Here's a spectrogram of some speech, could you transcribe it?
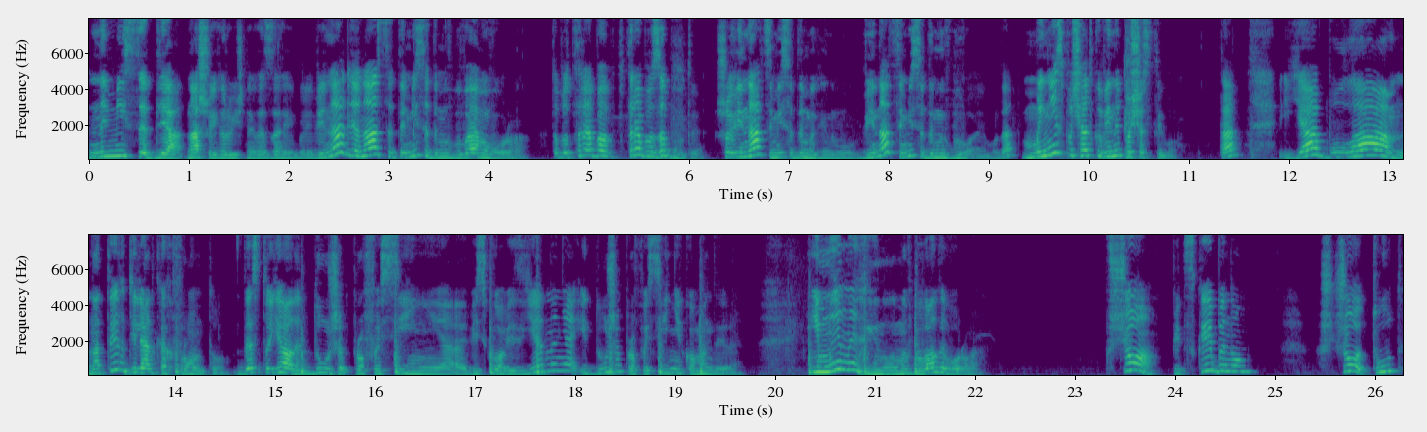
не місце для нашої героїчної загибелі. Війна для нас це те місце, де ми вбиваємо ворога. Тобто треба, треба забути, що війна це місце, де ми гинемо. Війна це місце, де ми вбиваємо. Да? Мені спочатку війни пощастило. Та? Я була на тих ділянках фронту, де стояли дуже професійні е, військові з'єднання і дуже професійні командири. І ми не гинули, ми вбивали ворога. Що під Скибином, що тут,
